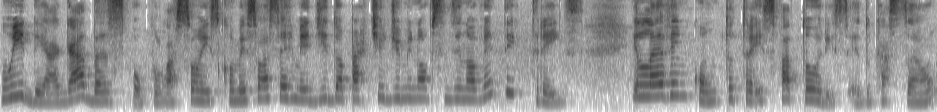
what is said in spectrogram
O IDH das populações começou a ser medido a partir de 1993 e leva em conta três fatores: educação,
